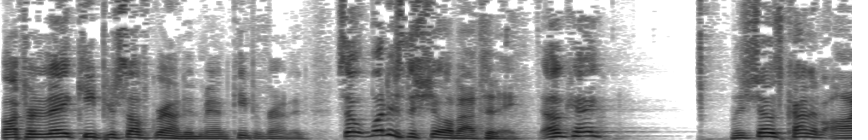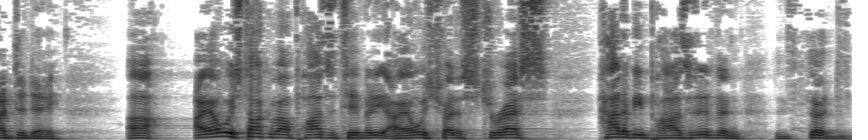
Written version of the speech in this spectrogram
thought for today, keep yourself grounded, man. Keep it grounded. So what is the show about today? Okay. The show's kind of odd today. Uh, I always talk about positivity. I always try to stress how to be positive and th-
